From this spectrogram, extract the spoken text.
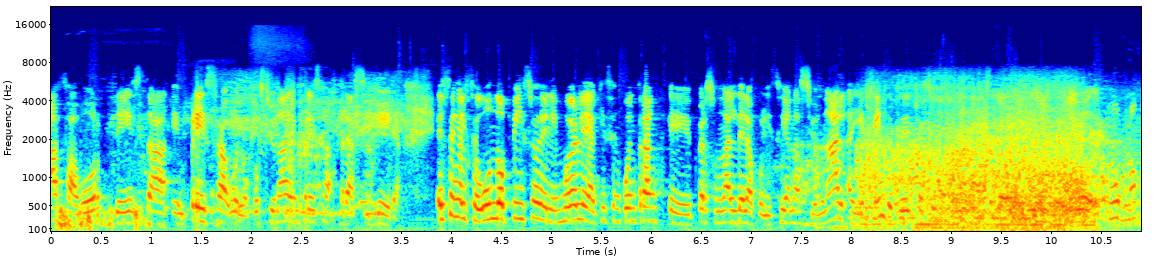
a favor de esta empresa, bueno, cuestionada empresa brasilera. Es en el segundo piso del inmueble aquí se encuentran eh, personal de la Policía Nacional, hay agentes, de hecho, de turno.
